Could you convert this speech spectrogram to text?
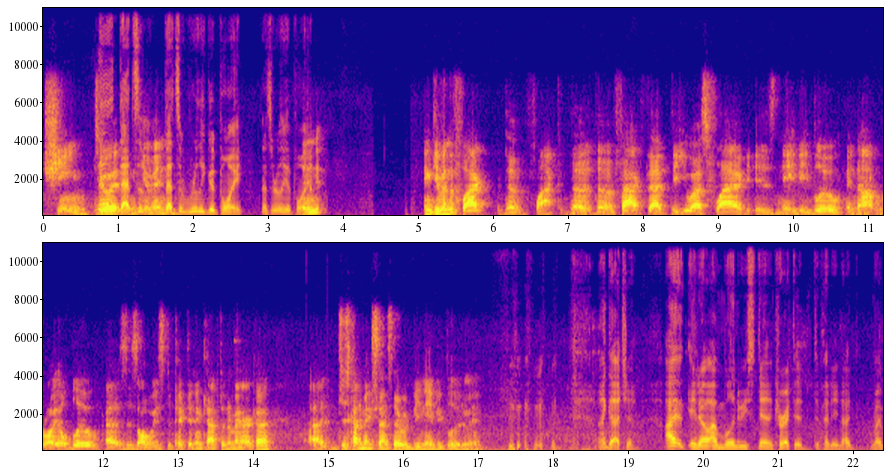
sheen to no, it. that's a given, that's a really good point. That's a really good point. and, and given the flag, the flag, the the fact that the U.S. flag is navy blue and not royal blue, as is always depicted in Captain America, uh, just kind of makes sense that it would be navy blue to me. I gotcha. I you know I'm willing to be stand corrected depending. I my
